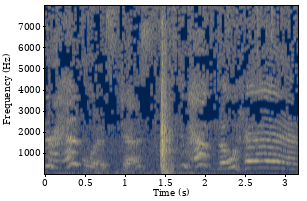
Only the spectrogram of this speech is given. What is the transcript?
You're headless, Jess. You have no head.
